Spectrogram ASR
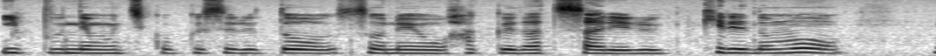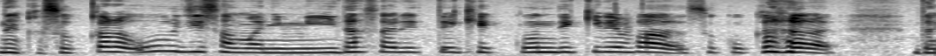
1分でも遅刻するとそれを剥奪されるけれどもなんかそこから王子様に見出されて結婚できればそこから脱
